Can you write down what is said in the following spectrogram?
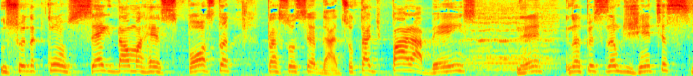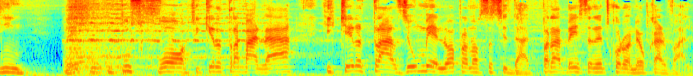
o senhor ainda consegue dar uma resposta para a sociedade. O senhor está de parabéns, né? E nós precisamos de gente assim com um pulso forte, que queira trabalhar, que queira trazer o melhor para nossa cidade. Parabéns, Tenente Coronel Carvalho.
